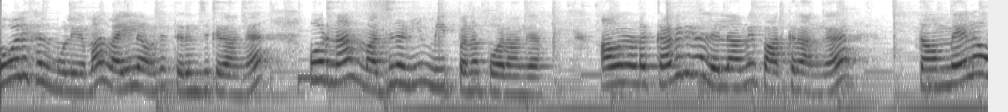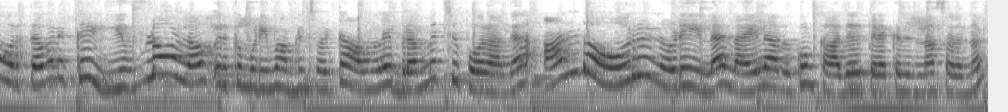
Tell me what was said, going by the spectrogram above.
தோழிகள் மூலியமாக லைலா வந்து தெரிஞ்சுக்கிறாங்க. ஒரு நாள் மஜ்னனையும் மீட் பண்ண போகிறாங்க அவனோட கவிதைகள் எல்லாமே பார்க்குறாங்க. தம் மேலே ஒருத்தவனுக்கு இவ்வளோ லவ் இருக்க முடியுமா அப்படின்னு சொல்லிட்டு அவங்களே பிரமிச்சு போகிறாங்க அந்த ஒரு நொடியில் லைலாவுக்கும் காதல் பிறக்குதுன்னு தான் சொல்லணும்.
